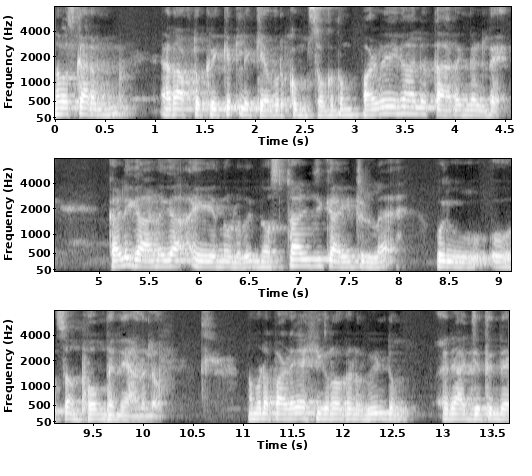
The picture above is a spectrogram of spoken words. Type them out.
നമസ്കാരം. എറാഫ്റ്റോ ക്രിക്കറ്റിലേക്ക് അവർക്കും സ്വാഗതം. പഴയകാല താരങ്ങളുടെ കളി കാണുക എന്നുള്ളത് നൊസ്റ്റാൾജിക് ആയിട്ടുള്ള ഒരു സംഭവം തന്നെയാണല്ലോ. നമ്മുടെ പഴയ ഹീറോകൾ വീണ്ടും രാജ്യത്തിന്റെ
